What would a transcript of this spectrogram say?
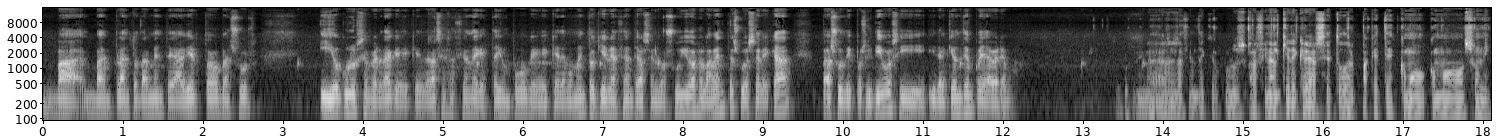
va, va, en plan totalmente abierto, open source. Y Oculus es verdad que, da la sensación de que está ahí un poco que, de momento quieren centrarse en lo suyo solamente, su SDK, para sus dispositivos y de aquí a un tiempo ya veremos. Me da la sensación de que Oculus al final quiere crearse todo el paquete, como, como Sony.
